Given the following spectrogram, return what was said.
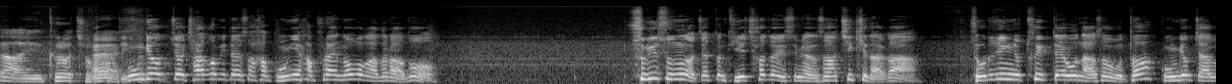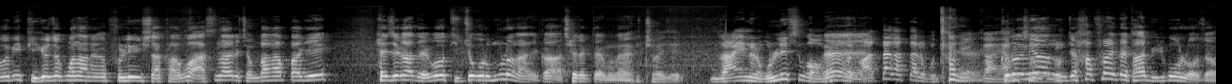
아, 예, 그렇죠. 네, 있었죠. 공격적 작업이 돼서 하- 공이 하프라인 넘어가더라도 수비수는 어쨌든 뒤에 쳐져 있으면서 지키다가 조르징요 투입되고 나서부터 공격 작업이 비교적 원활하게 풀리기 시작하고 아스날의 전방 압박이 해제가 되고 뒤쪽으로 물러나니까 체력 때문에 그렇죠. 이제 라인을 올릴 수가 없는 네. 거죠. 왔다 갔다를 못 하니까. 그러면 이제 하프라인까지 다 밀고 올라오죠.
